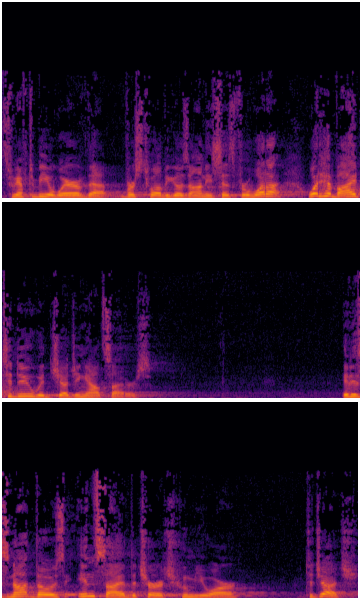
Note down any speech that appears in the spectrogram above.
So we have to be aware of that. Verse 12, he goes on, he says, For what, I, what have I to do with judging outsiders? It is not those inside the church whom you are to judge.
